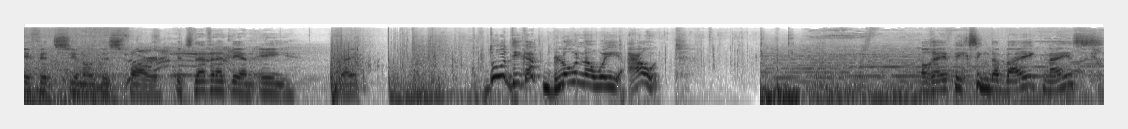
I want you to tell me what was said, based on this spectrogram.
if it's, you know, this far. It's definitely an A, right? Dude, he got blown away out! Okay, fixing the bike, nice.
